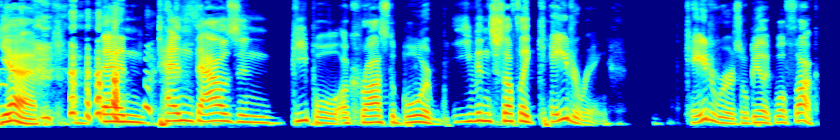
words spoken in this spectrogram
yeah, then 10,000 people across the board, even stuff like catering. Caterers will be like, well, fuck,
